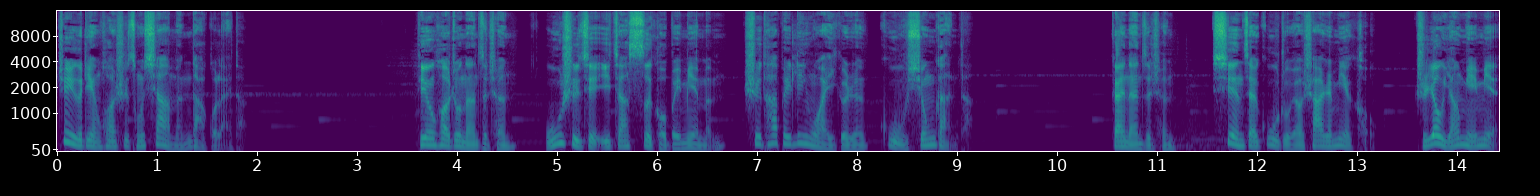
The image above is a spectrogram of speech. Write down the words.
这个电话是从厦门打过来的。电话中，男子称吴世界一家四口被灭门，是他被另外一个人雇凶干的。该男子称，现在雇主要杀人灭口，只要杨绵绵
